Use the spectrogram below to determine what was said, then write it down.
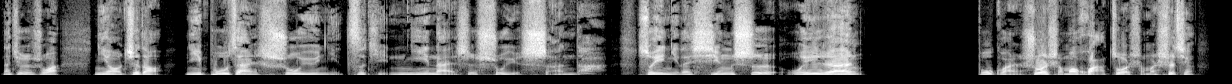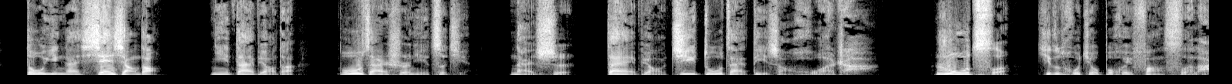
那就是说，你要知道，你不再属于你自己，你乃是属于神的。所以你的行事为人，不管说什么话，做什么事情，都应该先想到，你代表的不再是你自己，乃是代表基督在地上活着。如此，基督徒就不会放肆了。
